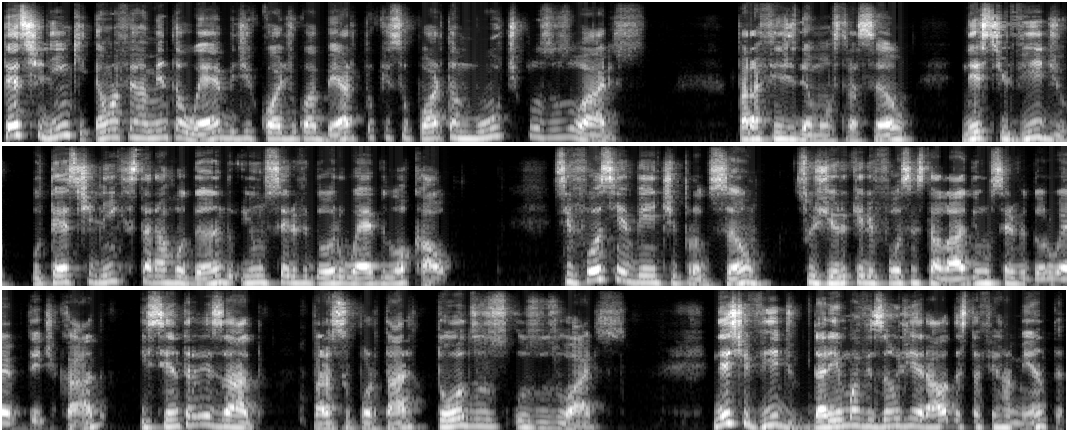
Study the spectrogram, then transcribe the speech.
TestLink é uma ferramenta web de código aberto que suporta múltiplos usuários. Para fins de demonstração, neste vídeo o TestLink estará rodando em um servidor web local. Se fosse em ambiente de produção, sugiro que ele fosse instalado em um servidor web dedicado e centralizado, para suportar todos os usuários. Neste vídeo, darei uma visão geral desta ferramenta,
